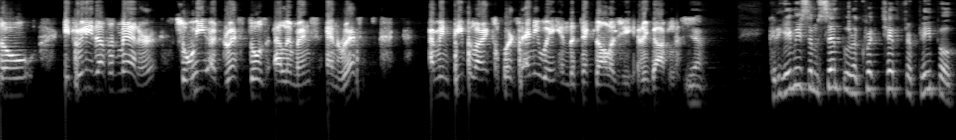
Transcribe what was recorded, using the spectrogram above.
So it really doesn't matter. So we address those elements and rest. I mean, people are experts anyway in the technology, regardless. Yeah. Could you give me some simple or quick tips for people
